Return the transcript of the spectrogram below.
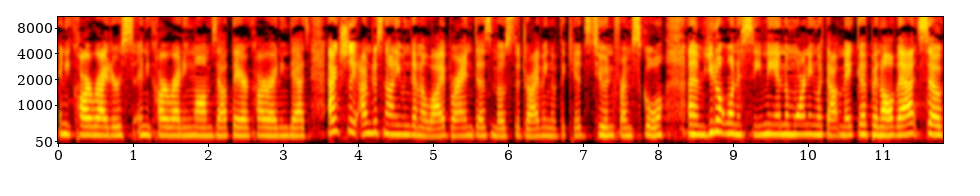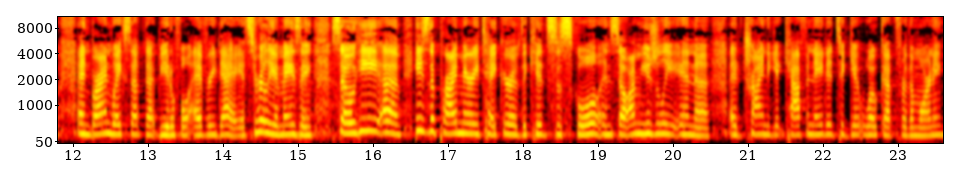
any car riders, any car riding moms out there, car riding dads. Actually, I'm just not even going to lie. Brian does most of the driving of the kids to and from school. Um, you don't want to see me in the morning without makeup and all that. So, and Brian wakes up that beautiful every day. It's really amazing. So he um, he's the primary taker of the kids to school, and so I'm usually in a, a trying trying to get caffeinated to get woke up for the morning.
